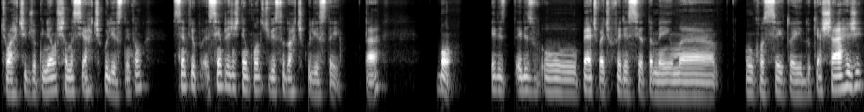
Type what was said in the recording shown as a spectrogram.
de um artigo de opinião chama-se articulista. Então, sempre, sempre a gente tem um ponto de vista do articulista aí, tá? Bom, eles, eles, o PET vai te oferecer também uma, um conceito aí do que é charge.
